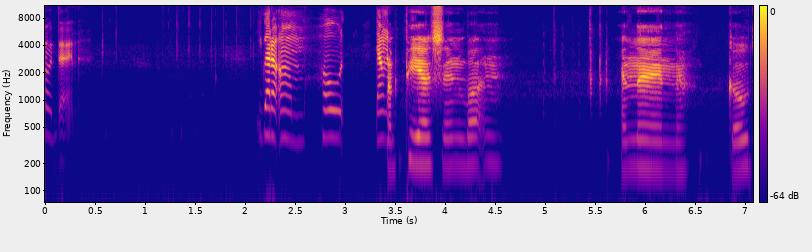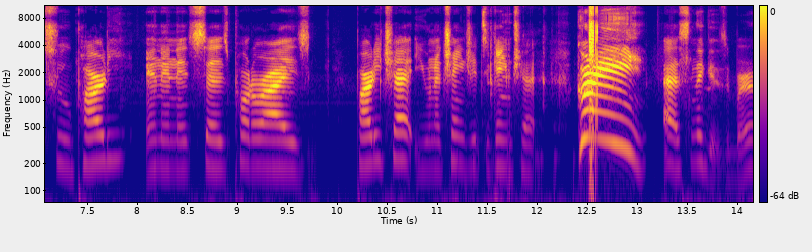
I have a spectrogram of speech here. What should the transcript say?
oh, dead. You gotta, um, hold A PSN button, and then go to party, and then it says polarize party chat. You wanna change it to game chat. Green ass niggas, bro.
